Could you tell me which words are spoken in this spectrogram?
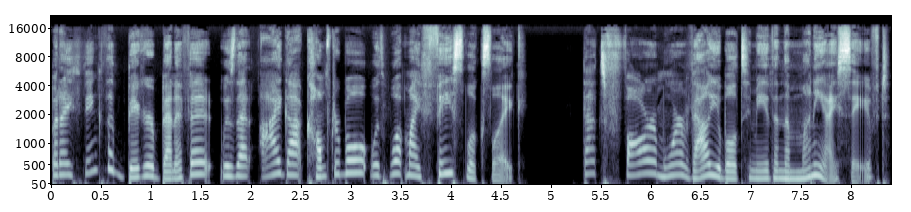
But I think the bigger benefit was that I got comfortable with what my face looks like. That's far more valuable to me than the money I saved.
